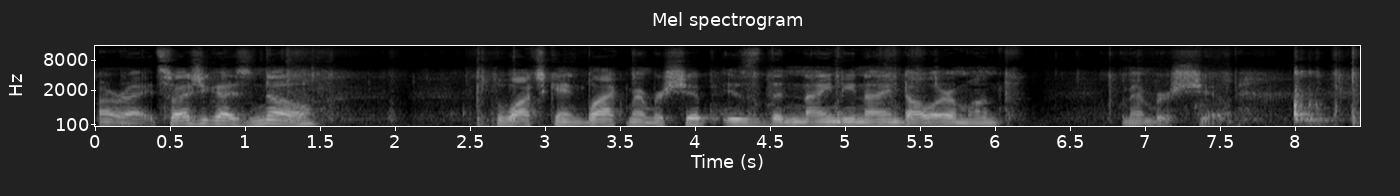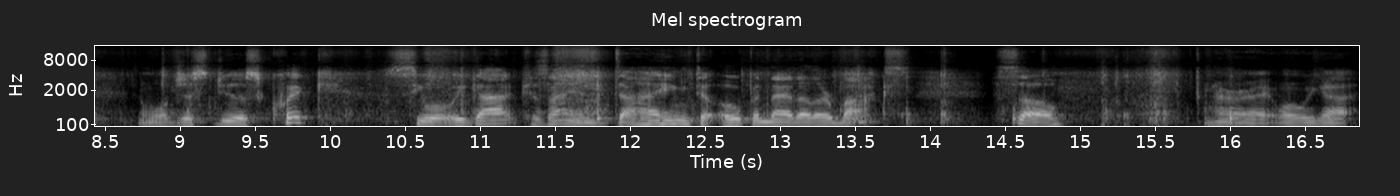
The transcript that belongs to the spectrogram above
All right, so as you guys know, the Watch Gang Black membership is the $99 a month membership. And we'll just do this quick, see what we got, because I am dying to open that other box. So, all right, what we got?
